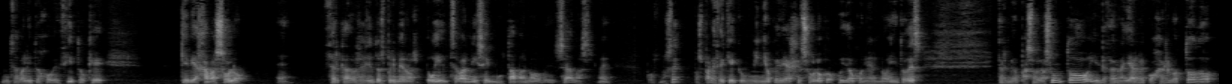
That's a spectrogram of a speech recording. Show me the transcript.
un chavalito jovencito que, que viajaba solo, ¿eh? cerca de los asientos primeros, uy, el chaval ni se inmutaba, ¿no? O sea, más, ¿eh? pues no sé, pues parece que un niño que viaje solo, cuidado con él, ¿no? Y entonces terminó, pasó el asunto y empezaron allá a recogerlo todo.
